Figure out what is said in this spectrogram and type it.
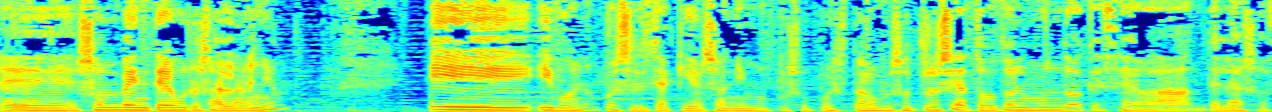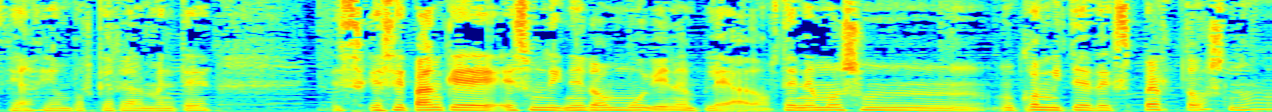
Eh, son 20 euros al año. Y, y bueno, pues desde aquí os animo, por supuesto, a vosotros y a todo el mundo que se haga de la asociación, porque realmente es que sepan que es un dinero muy bien empleado. Tenemos un, un comité de expertos ¿no?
